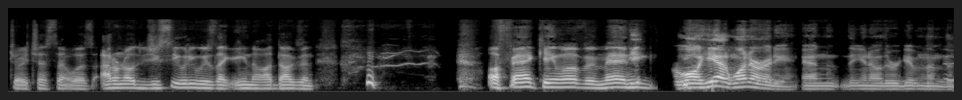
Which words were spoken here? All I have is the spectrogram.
Joey Chestnut was I don't know. Did you see what he was like eating the hot dogs and a fan came up and man, he well, he had one already, and you know they were giving them the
